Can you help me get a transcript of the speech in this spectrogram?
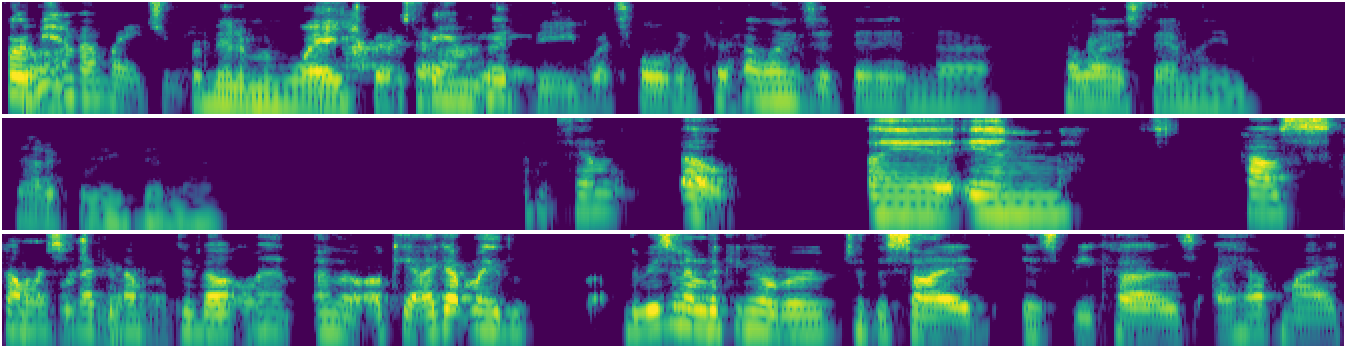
for so- minimum wage, you for mean? minimum wage, not but that family could leave. be what's holding, 'cause how long has it been in, uh, how long has family and medical leave been there? Family, oh, uh, in House Commerce and Commerce and Economic Economic Development. I know, okay, I got my, the reason I'm looking over to the side is because I have my,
